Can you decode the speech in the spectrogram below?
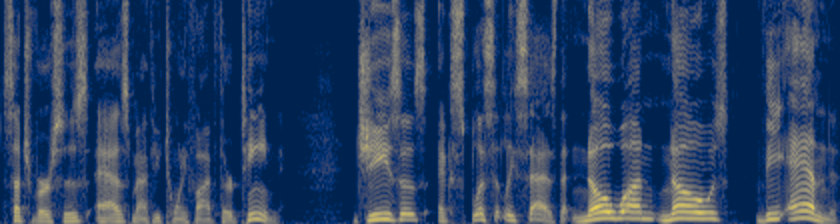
such verses as Matthew 25 13. Jesus explicitly says that no one knows the end.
